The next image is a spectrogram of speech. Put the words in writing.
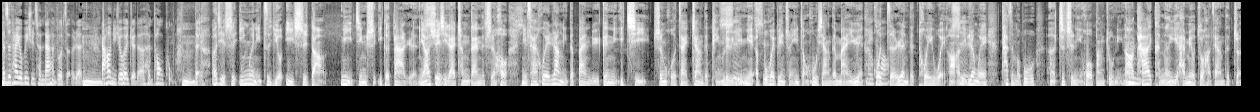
可是他又必须承担很多责任，嗯，然后你就会觉得很痛苦嘛，嗯，对，而且是因为你自己有意识到。你已经是一个大人，你要学习来承担的时候，你才会让你的伴侣跟你一起生活在这样的频率里面，而不会变成一种互相的埋怨或责任的推诿啊。你认为他怎么不呃支持你或帮助你，然后他可能也还没有做好这样的准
